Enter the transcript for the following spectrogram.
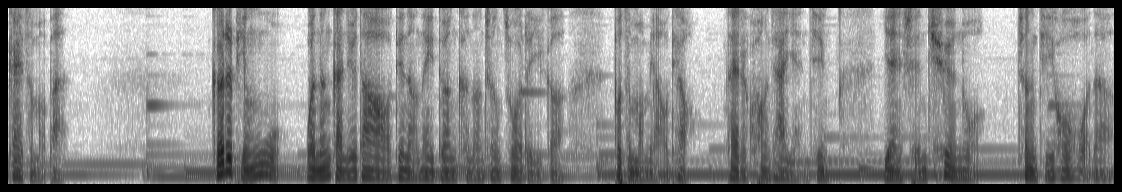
该怎么办？隔着屏幕。我能感觉到电脑那端可能正坐着一个不怎么苗条、戴着框架眼镜、眼神怯懦、正急火火的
